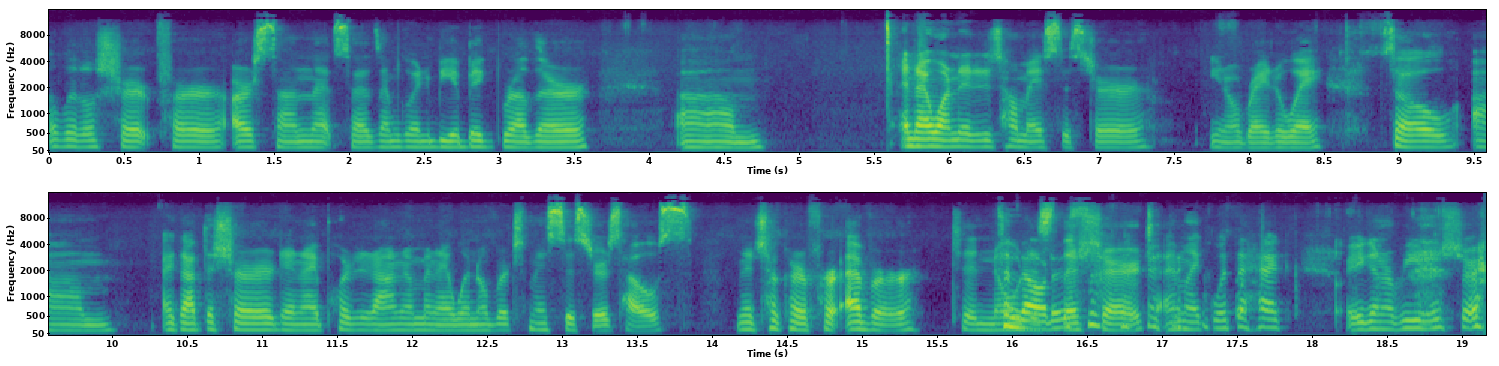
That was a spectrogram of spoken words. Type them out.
a little shirt for our son that says, I'm going to be a big brother. Um, and I wanted to tell my sister, you know, right away. So um, I got the shirt and I put it on him, and I went over to my sister's house. And it took her forever to notice, to notice. the shirt. I'm like, what the heck? Are you gonna read a shirt?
